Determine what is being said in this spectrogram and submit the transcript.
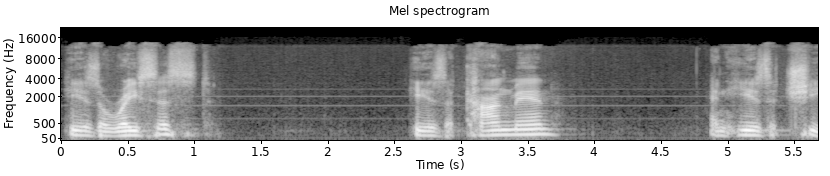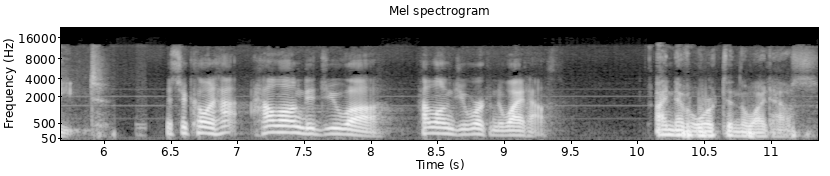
He is a racist, he is a con man, and he is a cheat. Mr. Cohen, how, how long did you uh, how long did you work in the White House? I never worked in the White House.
